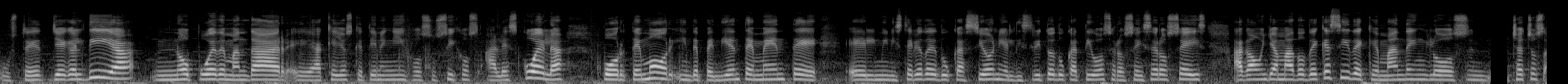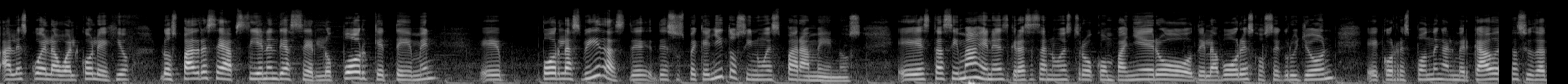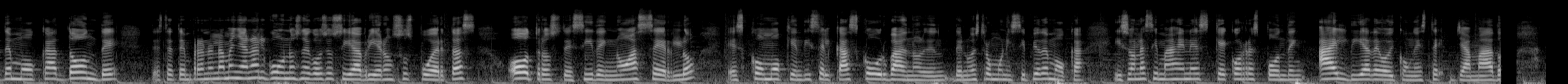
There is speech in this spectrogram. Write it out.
usted llega el día, no puede mandar eh, a aquellos que tienen hijos, sus hijos a la escuela por temor, independientemente el Ministerio de Educación y el Distrito Educativo 0606 haga un llamado de que sí, de que manden los muchachos a la escuela o al colegio, los padres se abstienen de hacerlo porque temen eh, por las vidas de, sus pequeñitos y no es para menos. Estas imágenes, gracias a nuestro compañero de labores, José Grullón, eh, corresponden al mercado de la ciudad de Moca, donde desde temprano en la mañana algunos negocios sí abrieron sus puertas, otros deciden no hacerlo. Es como quien dice el casco urbano de, de nuestro municipio de Moca y son las imágenes que corresponden al día de hoy con este llamado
